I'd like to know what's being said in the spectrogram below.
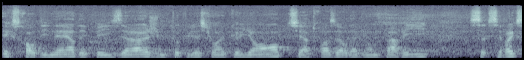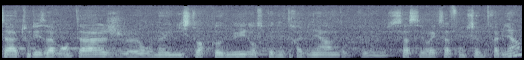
extraordinaire, des paysages, une population accueillante. C'est à 3 heures d'avion de Paris. C'est vrai que ça a tous les avantages. Euh, on a une histoire commune, on se connaît très bien. Donc ça, c'est vrai que ça fonctionne très bien.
